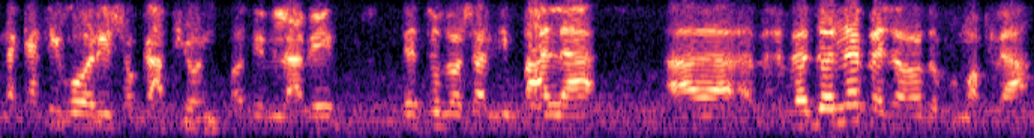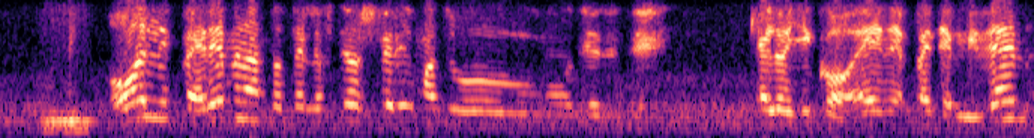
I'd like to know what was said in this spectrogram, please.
να κατηγορήσω κάποιον, ότι δηλαδή δεν του δώσαν την μπάλα, α, δεν τον έπαιζαν να το πούμε απλά. Όλοι περίμεναν το τελευταίο σφύριγμα του διαιτητή. Και λογικό, ε, είναι 5-0,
